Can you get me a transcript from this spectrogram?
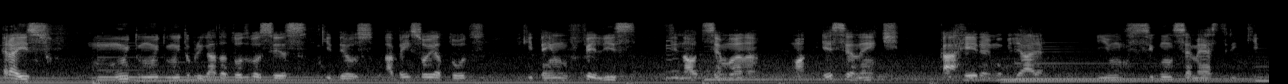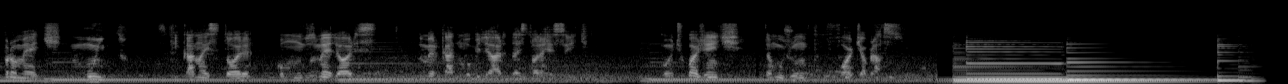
Era isso. Muito, muito, muito obrigado a todos vocês. Que Deus abençoe a todos e que tenham um feliz final de semana, uma excelente carreira imobiliária e um segundo semestre que promete muito ficar na história como um dos melhores mercado imobiliário da história recente. Conte com a gente, tamo junto, forte abraço.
